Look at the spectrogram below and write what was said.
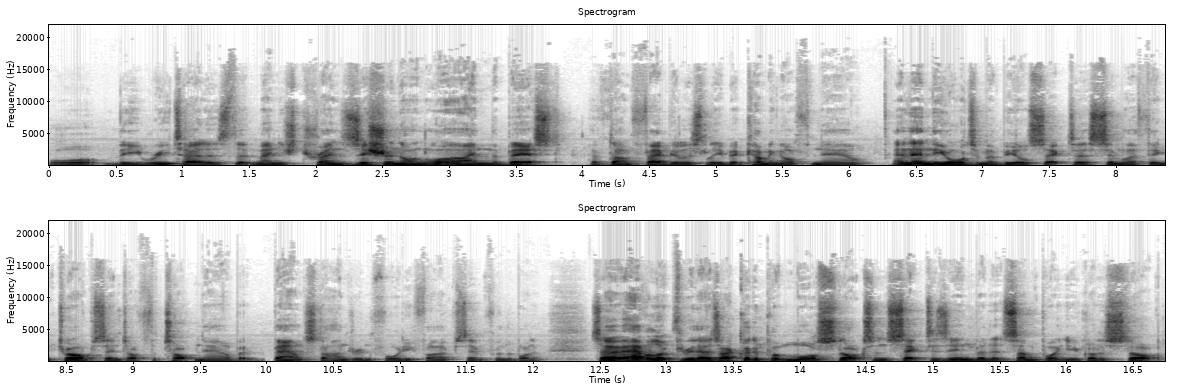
or the retailers that managed to transition online the best have done fabulously, but coming off now. And then the automobile sector, similar thing, 12% off the top now, but bounced 145% from the bottom. So have a look through those. I could have put more stocks and sectors in, but at some point you've got to stop.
